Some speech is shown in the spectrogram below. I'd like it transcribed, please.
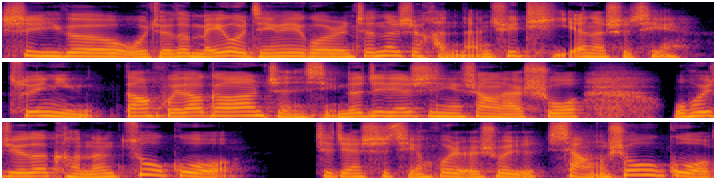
是一个我觉得没有经历过人真的是很难去体验的事情。所以你刚回到刚刚整形的这件事情上来说，我会觉得可能做过这件事情，或者说享受过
